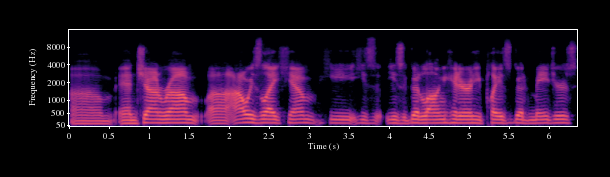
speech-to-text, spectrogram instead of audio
Um, and Jon Rahm, uh, I always like him. He he's he's a good long hitter. He plays good majors.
